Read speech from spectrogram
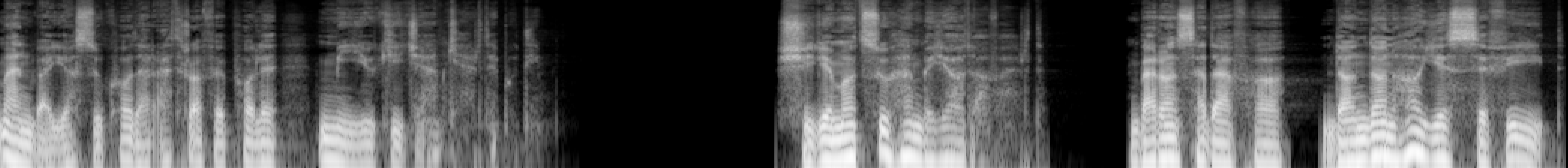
من و یاسوکو در اطراف پل میوکی جمع کرده بودیم. شیگماتسو هم به یاد آورد. بر آن صدفها داندانهای سفید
